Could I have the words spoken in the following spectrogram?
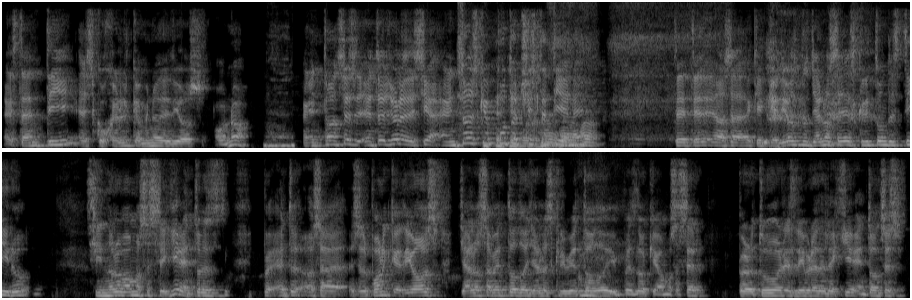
está en ti escoger el camino de Dios o no. Entonces, entonces yo le decía, entonces, ¿qué puto chiste tiene? o sea, que, que Dios ya nos haya escrito un destino si no lo vamos a seguir. Entonces, o sea, se supone que Dios ya lo sabe todo, ya lo escribió todo y pues lo que vamos a hacer pero tú eres libre de elegir, entonces,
